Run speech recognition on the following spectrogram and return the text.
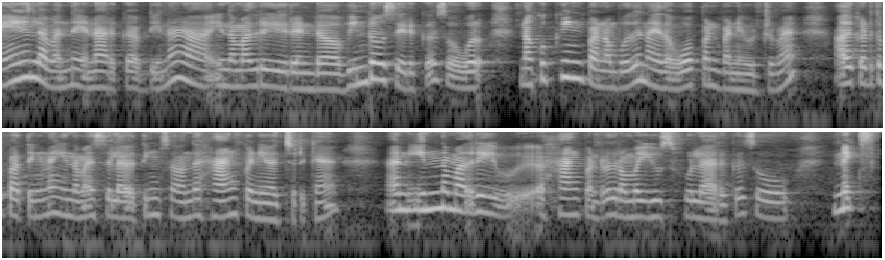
மேலே வந்து என்ன இருக்குது அப்படின்னா இந்த மாதிரி ரெண்டு விண்டோஸ் இருக்குது ஸோ ஒரு நான் குக்கிங் பண்ணும்போது நான் இதை ஓப்பன் பண்ணி விட்டுருவேன். அதுக்கடுத்து பார்த்திங்கன்னா இந்த மாதிரி சில திங்ஸை வந்து ஹேங் பண்ணி வச்சுருக்கேன். அண்ட் இந்த மாதிரி ஹேங் பண்ணுறது ரொம்ப யூஸ்ஃபுல்லாக இருக்குது ஸோ நெக்ஸ்ட்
